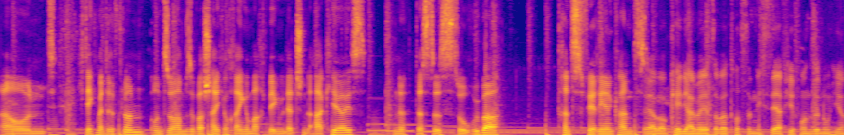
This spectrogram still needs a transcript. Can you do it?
Und ich denke mal, Driftlon und so haben sie wahrscheinlich auch reingemacht wegen Legend Arceus, ne? Dass du es so rüber transferieren kannst. Ja, aber okay, die haben ja jetzt aber trotzdem nicht sehr viel von Sinnoh hier.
